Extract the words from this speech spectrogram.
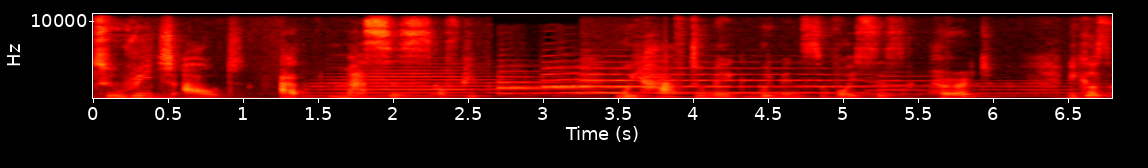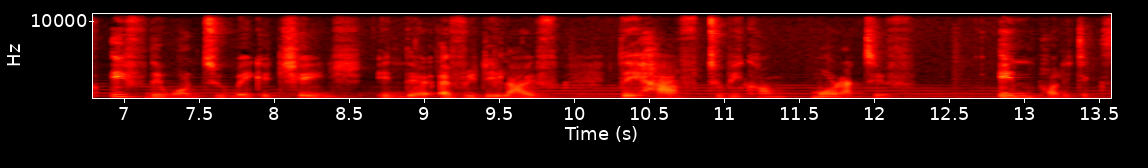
to reach out at masses of people. We have to make women's voices heard because if they want to make a change in their everyday life, they have to become more active in politics.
